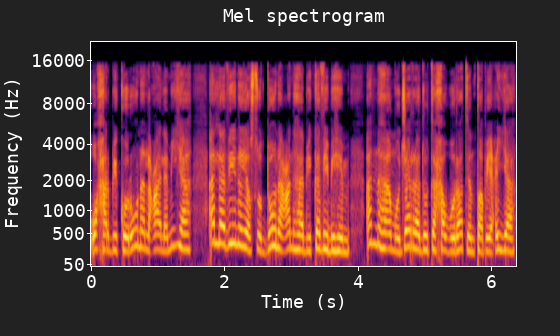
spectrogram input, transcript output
وحرب كورونا العالمية الذين يصدون عنها بكذبهم أنها مجرد تحورات طبيعية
